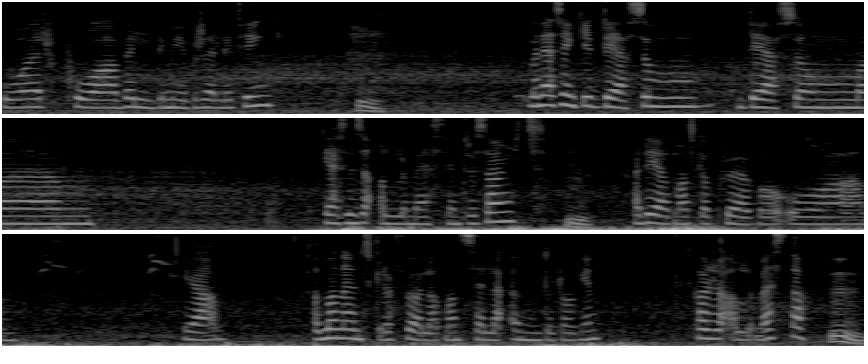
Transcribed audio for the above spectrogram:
går på veldig mye forskjellige ting. Mm. Men jeg tenker det som Det som ehm, jeg syns er aller mest interessant, Mm. er det at man skal prøve å Ja. At man ønsker å føle at man selv er underdogen. Kanskje aller mest, da. Mm.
